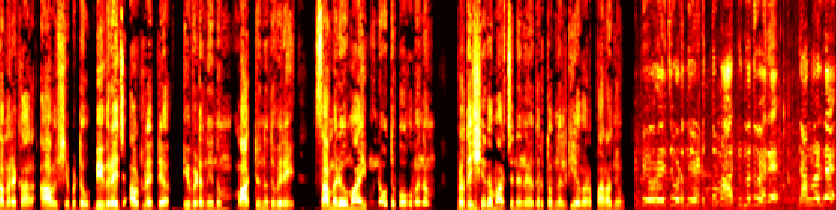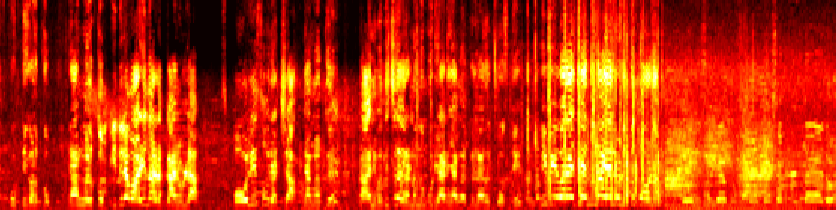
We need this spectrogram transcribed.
സമരക്കാർ ആവശ്യപ്പെട്ടു. ബിവറേജ് ഔട്ട്ലെറ്റ് ഇവിടെ നിന്നും മാറ്റുന്നതുവരെ സമരവുമായി മുന്നോട്ടു പോകുമെന്നും പ്രതിഷേധ മാർച്ചിന് നേതൃത്വം നൽകിയവർ പറഞ്ഞു. ബിവറേജ് ഇവിടുന്ന് എടുത്തു മാറ്റുന്നത് വരെ ഞങ്ങളുടെ കുട്ടികൾക്കും ഞങ്ങൾക്കും ഇതിലെ വഴി നടക്കാനുള്ള പോലീസ് സുരക്ഷ ഞങ്ങൾക്ക് അനുവദിച്ചു തരണമെന്നും കൂടിയാണ് ഞങ്ങൾക്കുള്ള റിക്വസ്റ്റ് ഈ ബിവറേജ് എന്തായാലും എടുത്തു പോകണം പോലീസിന്റെ പ്രൊട്ടക്ഷൻ എന്തായാലും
